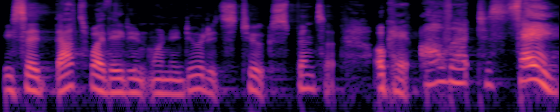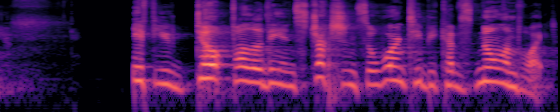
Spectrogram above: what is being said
He said, that's why they didn't want to do it. It's too expensive. Okay, all that to say, if you don't follow the instructions, the warranty becomes null and void.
